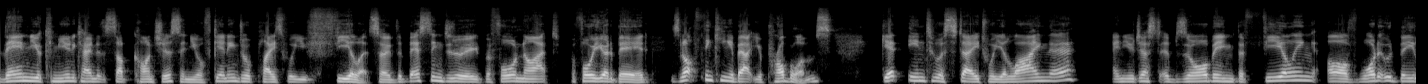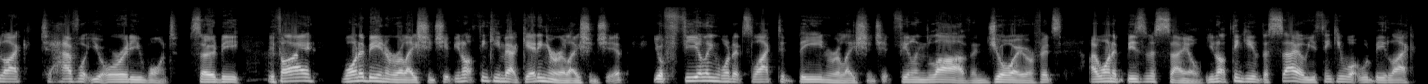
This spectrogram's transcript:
then you're communicating to the subconscious and you're getting to a place where you feel it. So the best thing to do before night, before you go to bed, is not thinking about your problems. Get into a state where you're lying there and you're just absorbing the feeling of what it would be like to have what you already want. So it'd be if I want to be in a relationship, you're not thinking about getting a relationship. You're feeling what it's like to be in a relationship, feeling love and joy. Or if it's, I want a business sale, you're not thinking of the sale, you're thinking what would be like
